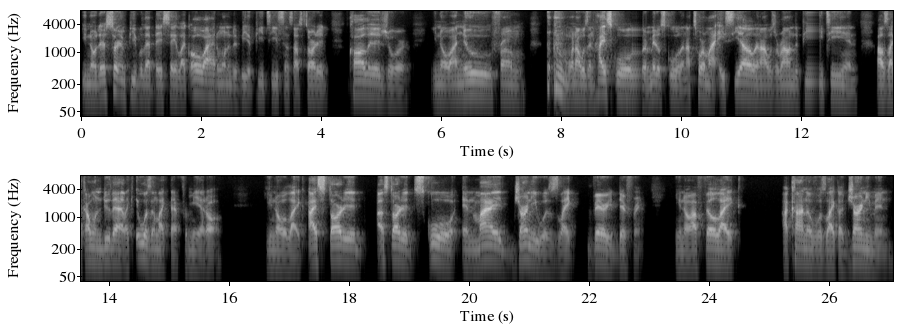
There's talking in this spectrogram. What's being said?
you know there's certain people that they say like, oh, I had wanted to be a PT since I started college, or you know, I knew from when I was in high school or middle school and I tore my ACL and I was around the PT and I was like, I want to do that. Like it wasn't like that for me at all. You know, like I started, I started school and my journey was like very different. You know, I feel like I kind of was like a journeyman.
